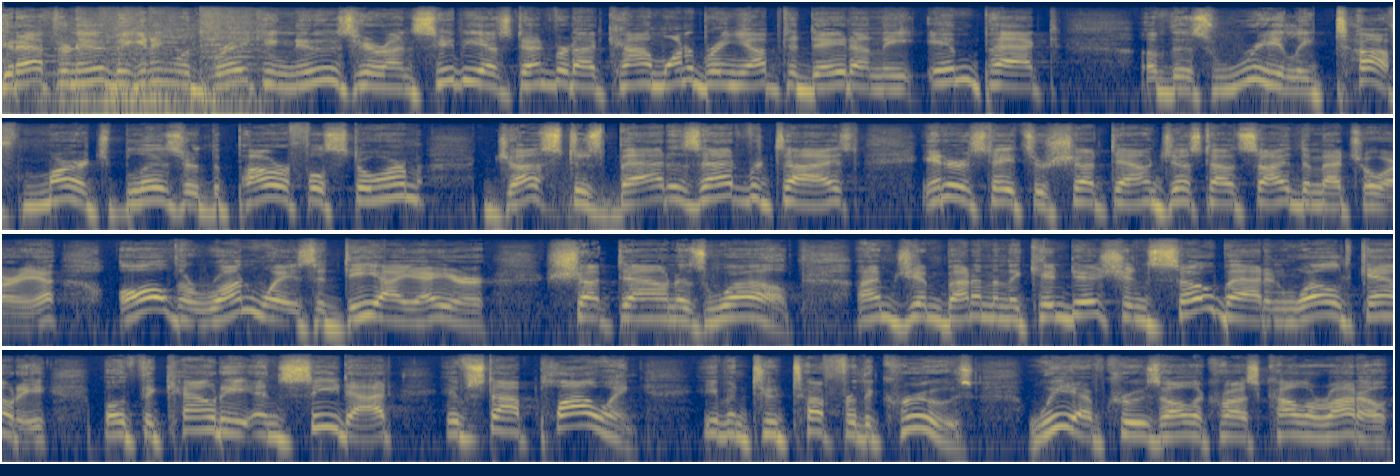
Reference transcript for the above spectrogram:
Good afternoon. Beginning with breaking news here on CBSDenver.com. Want to bring you up to date on the impact of this really tough March blizzard. The powerful storm, just as bad as advertised. Interstates are shut down just outside the metro area. All the runways at DIA are shut down as well. I'm Jim Benemann, and the conditions so bad in Weld County, both the county and CDOT have stopped plowing. Even too tough for the crews. We have crews all across Colorado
